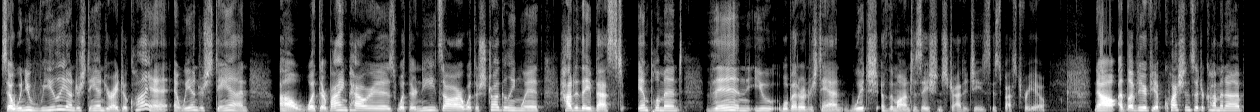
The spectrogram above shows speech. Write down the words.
So when you really understand your ideal client and we understand uh, what their buying power is, what their needs are, what they're struggling with, how do they best implement, then you will better understand which of the monetization strategies is best for you. Now, I'd love to hear if you have questions that are coming up.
